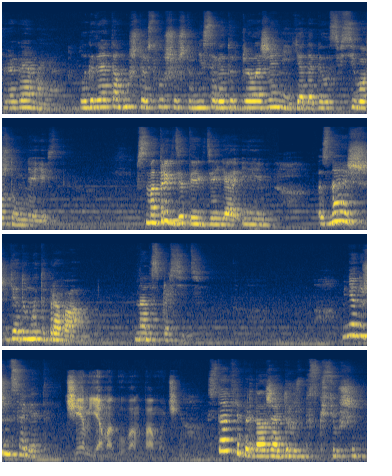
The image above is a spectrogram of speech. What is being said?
Дорогая моя, благодаря тому, что я слушаю, что мне советуют приложение, я добилась всего, что у меня есть. Посмотри, где ты и где я, и... Знаешь, я думаю, ты права. Надо спросить. Мне нужен совет. Чем я могу вам помочь? Стоит ли продолжать дружбу с Ксюшей?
